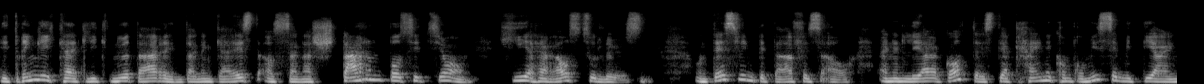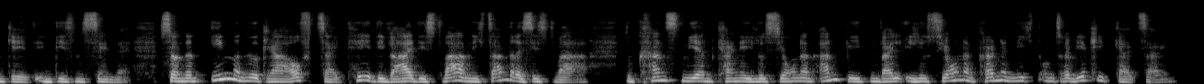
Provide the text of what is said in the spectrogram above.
Die Dringlichkeit liegt nur darin, deinen Geist aus seiner starren Position hier herauszulösen. Und deswegen bedarf es auch einen Lehrer Gottes, der keine Kompromisse mit dir eingeht in diesem Sinne, sondern immer nur klar aufzeigt, hey, die Wahrheit ist wahr, nichts anderes ist wahr. Du kannst mir keine Illusionen anbieten, weil Illusionen können nicht unsere Wirklichkeit sein.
